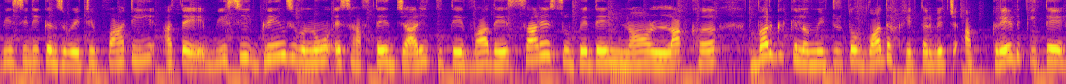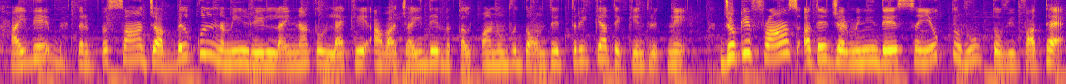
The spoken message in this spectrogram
BC ਦੀ ਕੰਜ਼ਰਵੇਟਿਵ ਪਾਰਟੀ ਅਤੇ BC ਗ੍ਰੀਨਜ਼ ਵੱਲੋਂ ਇਸ ਹਫ਼ਤੇ ਜਾਰੀ ਕੀਤੇ ਵਾਅਦੇ ਸਾਰੇ ਸੂਬੇ ਦੇ 9 ਲੱਖ ਵਰਗ ਕਿਲੋਮੀਟਰ ਤੋਂ ਵੱਧ ਖੇਤਰ ਵਿੱਚ ਅਪਗ੍ਰੇਡ ਕੀਤੇ ਹਾਈਵੇ ਬਿਹਤਰ ਬੱਸਾਂ ਜਾਂ ਬਿਲਕੁਲ ਨਵੀਂ ਰੇਲ ਲਾਈਨਾਂ ਤੋਂ ਲੈ ਕੇ ਆਵਾਜਾਈ ਦੇ ਵਿਕਲਪਾਂ ਨੂੰ ਵਧਾਉਣ ਦੇ ਤਰੀਕਿਆਂ ਤੇ ਕੇਂਦਰਿਤ ਨੇ, ਜੋ ਕਿ ਫਰਾਂਸ ਅਤੇ ਜਰਮਨੀ ਦੇ ਸੰਯੁਕਤ ਰੂਪ ਤੋਂ ਵੀ ਵੱਧ ਹੈ।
